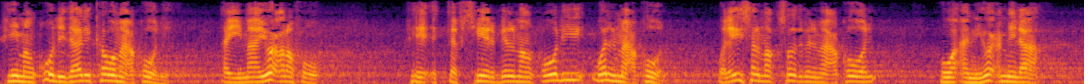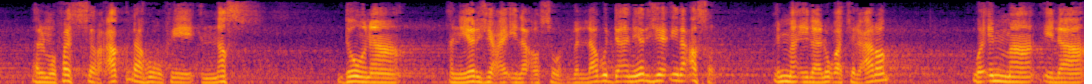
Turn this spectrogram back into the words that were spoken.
في منقول ذلك ومعقوله أي ما يعرف في التفسير بالمنقول والمعقول وليس المقصود بالمعقول هو أن يعمل المفسر عقله في النص دون أن يرجع إلى أصول بل لا بد أن يرجع إلى أصل إما إلى لغة العرب وإما إلى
